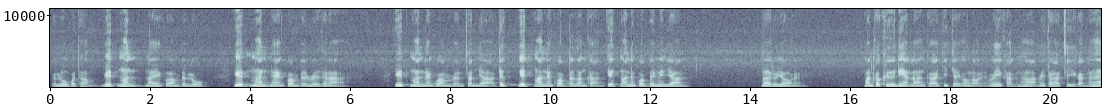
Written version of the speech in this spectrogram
เป็นลูกประธรรมยึดมั่นในความเป็นลูกยึดมั่นแห่งความเป็นเวทนา ยึดมั่นแห่งความเป็นสัญญาตึกยึดมั่นแห่งความเป็นสังขาร ยึดมั่นแห่งความเป็นวิญญาณน่าดยย่อเนี่ยมันก็คือเนี่ยร่างกายจิตใจของเราเนี่ยมีขันห้ามีธาตุสี่ขันห้า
